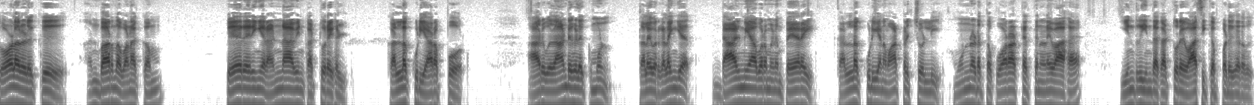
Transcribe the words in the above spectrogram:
தோழர்களுக்கு அன்பார்ந்த வணக்கம். பேரறிஞர் அண்ணாவின் கட்டுரைகள் கள்ளக்குடி அறப்போர். அறுபது ஆண்டுகளுக்கு முன் தலைவர் கலைஞர் டால்மியாபுரம் எனும் பெயரை கள்ளக்குடி என மாற்றச் சொல்லி முன்னெடுத்த போராட்டத்தின் நினைவாக இன்று இந்த கட்டுரை வாசிக்கப்படுகிறது.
